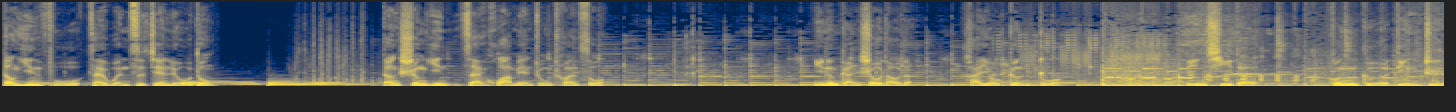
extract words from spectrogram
当音符在文字间流动，当声音在画面中穿梭，你能感受到的还有更多。林夕的风格定制。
